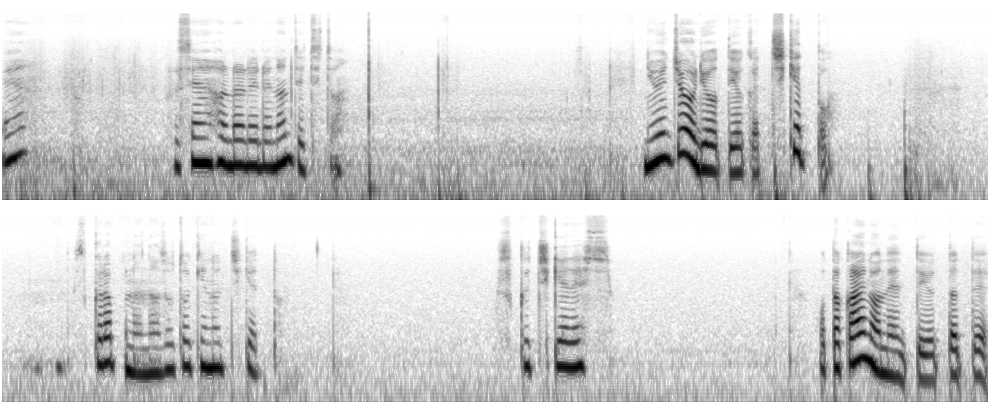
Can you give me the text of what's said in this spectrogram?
え？付箋貼られる？なんて言ってた？入場料っていうかチケット？クラップの謎解きのチケット。スクチケです。お高いのねって言ったって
